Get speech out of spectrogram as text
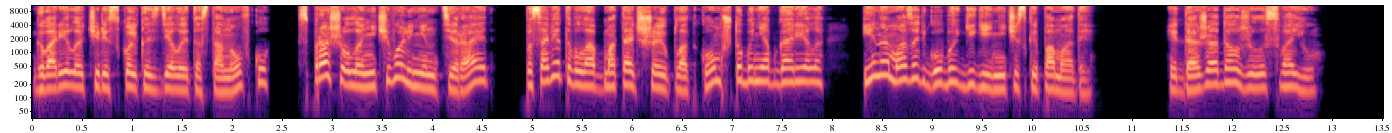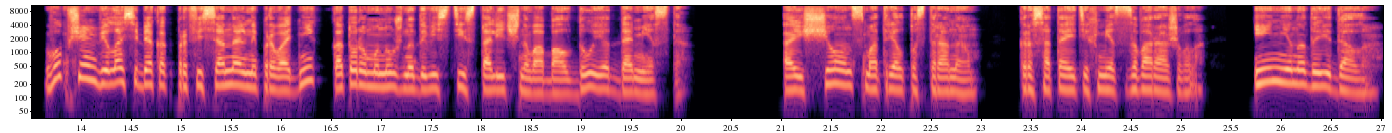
Говорила, через сколько сделает остановку, Спрашивала, ничего ли не натирает, посоветовала обмотать шею платком, чтобы не обгорело, и намазать губы гигиенической помадой. И даже одолжила свою. В общем, вела себя как профессиональный проводник, которому нужно довести столичного обалдуя до места. А еще он смотрел по сторонам. Красота этих мест завораживала. И не надоедала.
